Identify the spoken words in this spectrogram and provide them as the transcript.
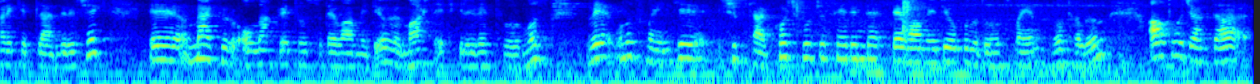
hareketlendirecek. E, Merkür Oğlak Retrosu devam ediyor ve Mars etkili retromuz ve unutmayın ki Jüpiter Koç burcu seyrinde devam ediyor. Bunu da unutmayın. Not alın. 6 Ocak'ta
